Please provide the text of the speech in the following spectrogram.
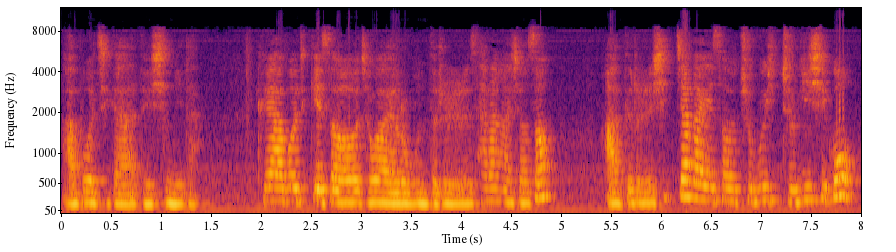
아버지가 되십니다. 그 아버지께서 저와 여러분들을 사랑하셔서 아들을 십자가에서 죽이시고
